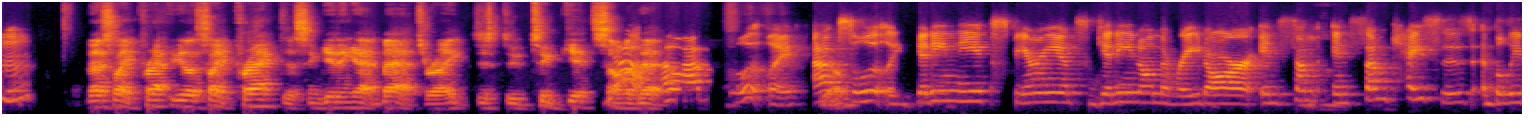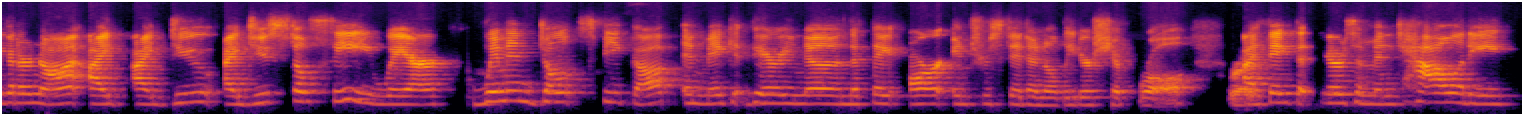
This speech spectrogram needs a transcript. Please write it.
Hmm? That's like practice. That's like practice and getting at bats, right? Just to to get some yeah, of that. Oh, absolutely, absolutely. Getting the experience, getting on the radar. In some Mhm. in some cases, believe it or not, I I do I do still see where women don't speak up and make it very known that they are interested in a leadership role. I think that there's a mentality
